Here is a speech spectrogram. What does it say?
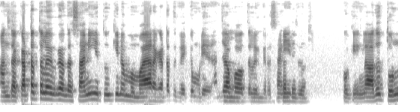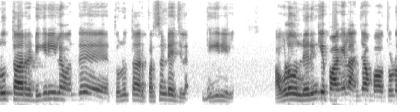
அந்த கட்டத்துல இருக்கிற அந்த சனியை தூக்கி நம்ம வேற கட்டத்துக்கு வைக்க முடியாது. அஞ்சாம் பாவத்துல இருக்கிற சனியை. தூக்கி. ஓகேங்களா அது தொண்ணூத்தாறு டிகிரியில வந்து தொண்ணூத்தாறு பர்சன்டேஜ்ல டிகிரியில அவ்வளவு நெருங்கிய பாகையில அஞ்சாம் பாவத்தோட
